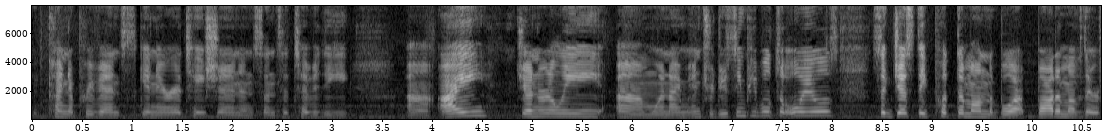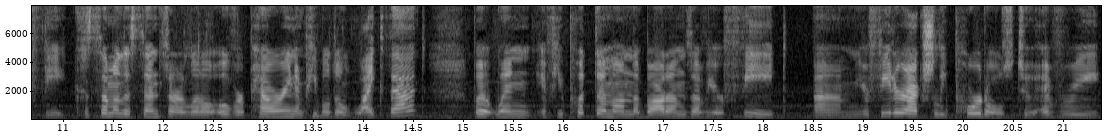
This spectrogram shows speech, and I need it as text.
It kind of prevents skin irritation and sensitivity. Uh, I generally, um, when I'm introducing people to oils, suggest they put them on the bo- bottom of their feet because some of the scents are a little overpowering and people don't like that. But when if you put them on the bottoms of your feet, um, your feet are actually portals to every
